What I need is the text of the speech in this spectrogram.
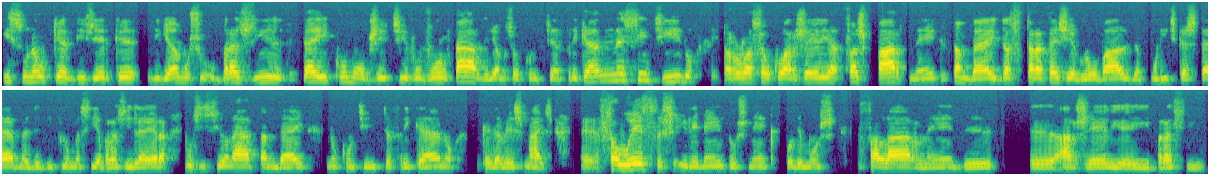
isso não quer dizer que, digamos, o Brasil tem como objetivo voltar, digamos, ao continente africano. Nesse sentido, a relação com a Argélia faz parte né, também da estratégia global da política externa da diplomacia brasileira, posicionar também no continente africano cada vez mais. Eh, são esses elementos né, que podemos falar né, de eh, Argélia e Brasil.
